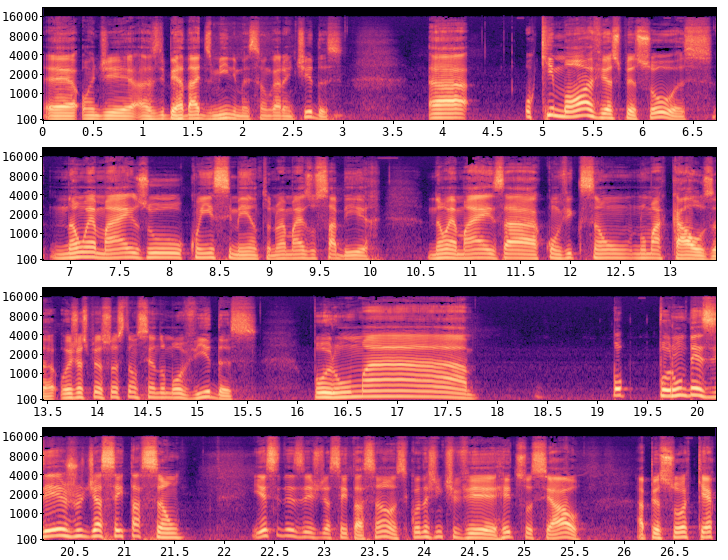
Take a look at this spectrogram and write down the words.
é, onde as liberdades mínimas são garantidas. Ah, o que move as pessoas não é mais o conhecimento, não é mais o saber, não é mais a convicção numa causa. Hoje as pessoas estão sendo movidas por uma po- por um desejo de aceitação. E esse desejo de aceitação, assim, quando a gente vê rede social, a pessoa quer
